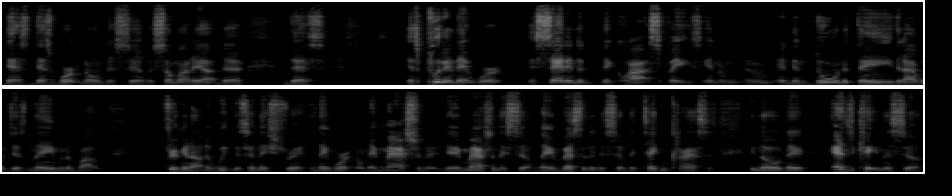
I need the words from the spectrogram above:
that's that's worked on themselves. There's somebody out there that's that's put in that work that sat in the, the quiet space and, and and then doing the things that I was just naming about figuring out the weakness and their strength, and they worked on, they mastering it, they mastering themselves, they invested in themselves, they taking classes, you know, they educating themselves,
